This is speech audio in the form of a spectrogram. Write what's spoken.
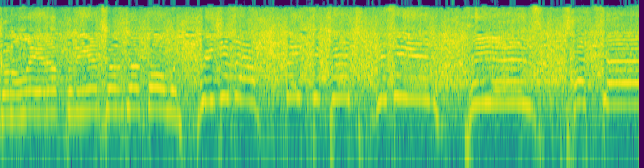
Gonna lay it up in the end zone. Doug Baldwin reaches out. Makes the catch. Is he in? He is. Touchdown.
